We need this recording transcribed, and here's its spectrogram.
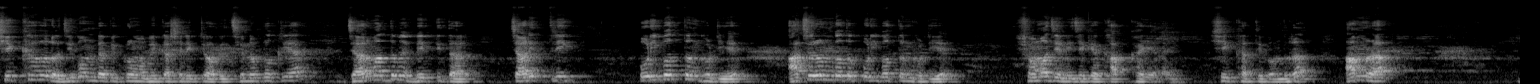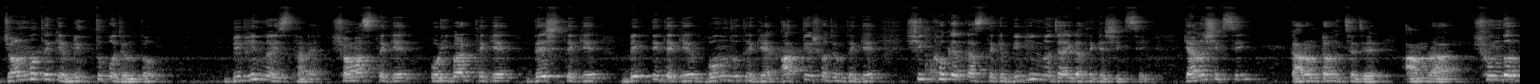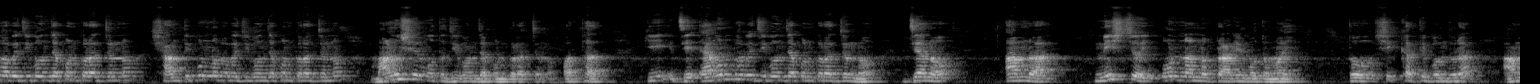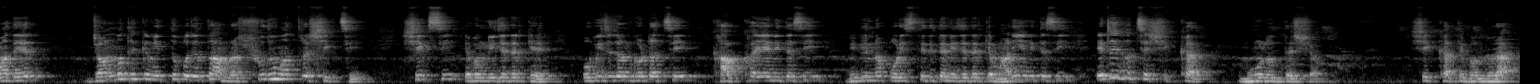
শিক্ষা হলো জীবনব্যাপী ক্রমবিকাশের একটি অবিচ্ছিন্ন প্রক্রিয়া, যার মাধ্যমে ব্যক্তি তার চারিত্রিক পরিবর্তন ঘটিয়ে, আচরণগত পরিবর্তন ঘটিয়ে সমাজে নিজেকে খাপ খাইয়ে নেয়। শিক্ষার্থী বন্ধুরা, আমরা জন্ম থেকে মৃত্যু পর্যন্ত বিভিন্ন স্থানে, সমাজ থেকে, পরিবার থেকে, দেশ থেকে, ব্যক্তি থেকে, বন্ধু থেকে, আত্মীয় স্বজন থেকে, শিক্ষকের কাছ থেকে বিভিন্ন জায়গা থেকে শিখছি। কেন শিখছি? কারণটা হচ্ছে যে আমরা সুন্দরভাবে জীবনযাপন করার জন্য, শান্তিপূর্ণভাবে জীবনযাপন করার জন্য, মানুষের মতো জীবনযাপন করার জন্য। অর্থাৎ কি? যে এমনভাবে জীবনযাপন করার জন্য যেন আমরা নিশ্চয়ই অন্যান্য প্রাণীর মতো নয় তো শিক্ষার্থী বন্ধুরা, আমাদের জন্ম থেকে মৃত্যু পর্যন্ত আমরা শুধুমাত্র শিখছি। শিখছি এবং নিজেদেরকে অভিযোজন ঘটাচ্ছি, খাপ খাইয়ে নিতেছি, বিভিন্ন পরিস্থিতিতে নিজেদেরকে মানিয়ে নিতেছি। এটাই হচ্ছে শিক্ষার মূল উদ্দেশ্য। শিক্ষার্থী বন্ধুরা,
